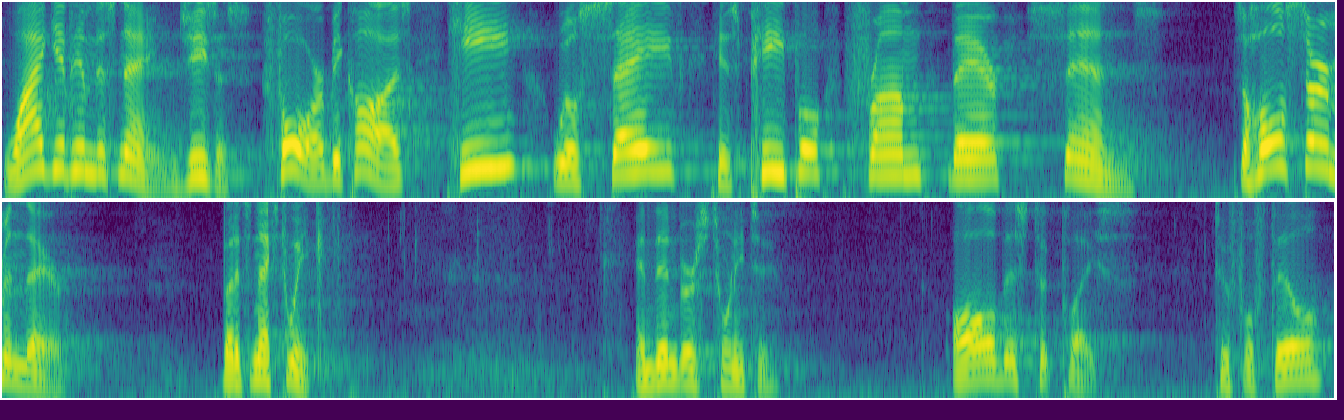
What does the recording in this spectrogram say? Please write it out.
Why give him this name, Jesus? For, because he will save his people from their sins. It's a whole sermon there, but it's next week. And then verse 22. All this took place to fulfill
